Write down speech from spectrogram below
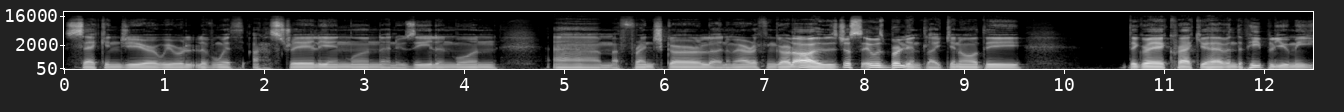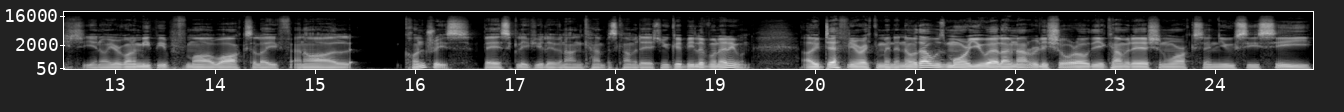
second year we were living with an Australian one, a New Zealand one, um, a French girl, an American girl. Oh, it was just it was brilliant. Like you know the the great crack you have and the people you meet. You know you're going to meet people from all walks of life and all countries. Basically, if you live in on campus accommodation, you could be living with anyone. I definitely recommend it. No, that was more UL. I'm not really sure how the accommodation works in UCC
